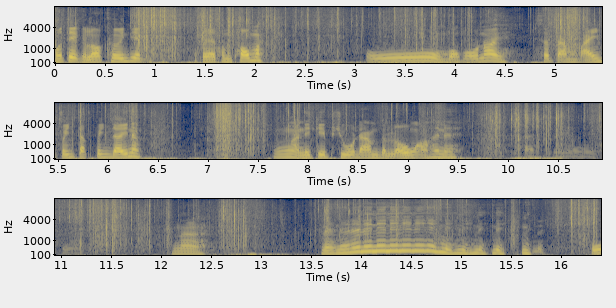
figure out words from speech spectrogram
មកទៀតកន្លោឃើញទៀតពេលធំធំហ่ะអូបងប្អូនអើយសិតតាមបាយពេញទឹកពេញដីហ្នឹងអឺអានេះគេភ្ជួរដើមដលងអស់ហើយណា ណានេះនេះនេះនេះនេះនេះនេះនេះនេះនេះអូ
